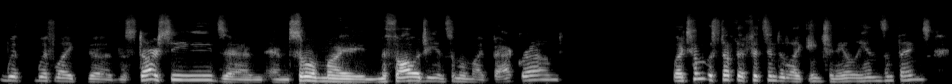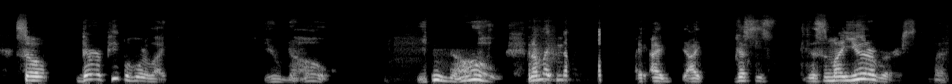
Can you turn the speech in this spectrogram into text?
with with like the the star seeds and and some of my mythology and some of my background like some of the stuff that fits into like ancient aliens and things. So there are people who are like you know. You know. And i'm like no, I, I i this is this is my universe. But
